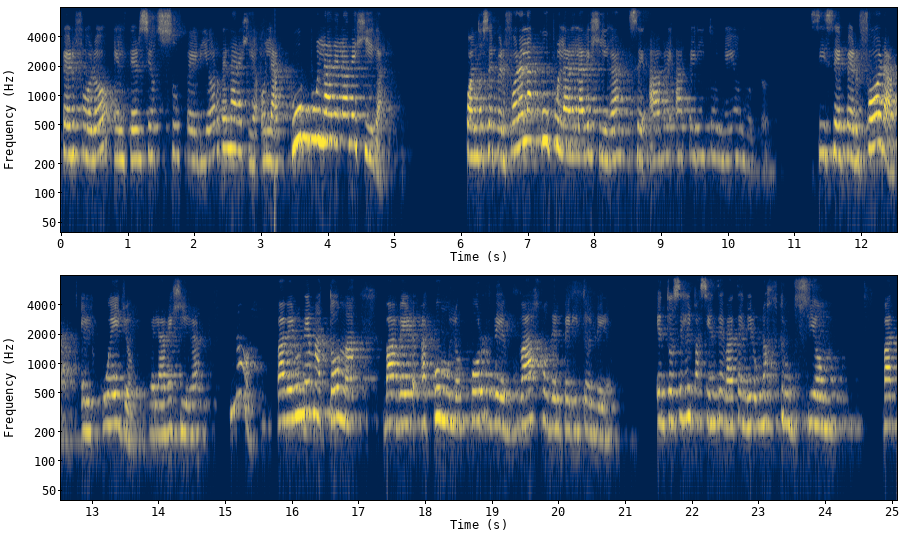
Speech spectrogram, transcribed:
perforó el tercio superior de la vejiga o la cúpula de la vejiga. Cuando se perfora la cúpula de la vejiga, se abre a peritoneo, doctor. Si se perfora el cuello de la vejiga, no, va a haber un hematoma, va a haber acúmulo por debajo del peritoneo. Entonces el paciente va a tener una obstrucción, va,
